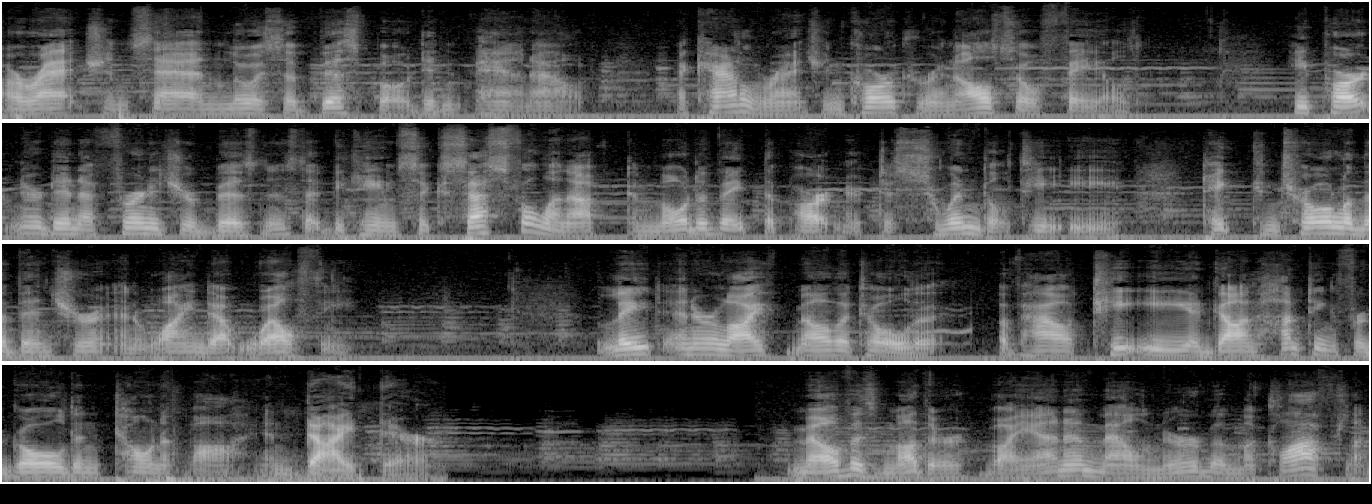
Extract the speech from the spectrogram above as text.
A ranch in San Luis Obispo didn't pan out. A cattle ranch in Corcoran also failed. He partnered in a furniture business that became successful enough to motivate the partner to swindle TE, take control of the venture, and wind up wealthy. Late in her life, Melva told of how T.E. had gone hunting for gold in Tonopah and died there. Melva's mother, Vianna Malnerva McLaughlin,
